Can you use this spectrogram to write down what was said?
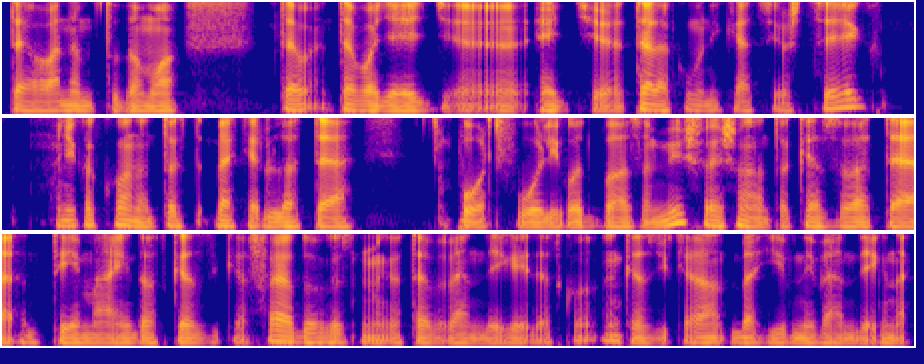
te a, nem tudom, a, te, te vagy egy, egy telekommunikációs cég, mondjuk akkor onnantól bekerül a te portfóliódba az a műsor, és onnantól kezdve a te témáidat kezdik el feldolgozni, meg a te vendégeidet kezdjük el behívni vendégnek.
